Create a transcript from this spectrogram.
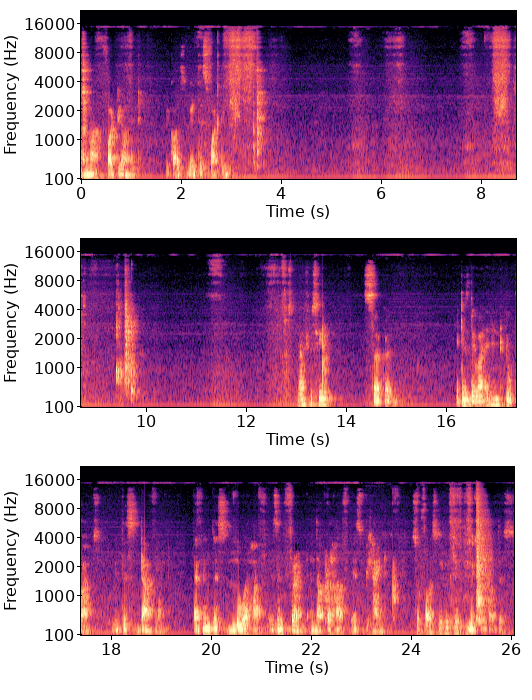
I mark 40 on it because width is 40. Now if you see circle, it is divided into two parts with this dark line. That means this lower half is in front and the upper half is behind. So first we will take measurement of this.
